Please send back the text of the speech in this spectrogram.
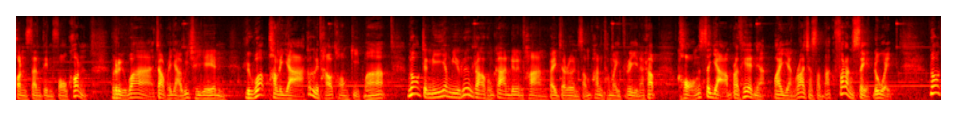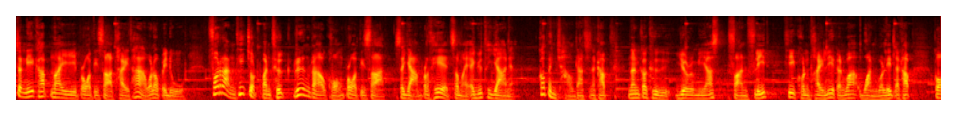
คอนสแตนตินฟอลคอน หรือว่าเจ้าพระยาวิชาเยนทร์ หรือว่าภรรยาก็คือท้าวทองกีบม้า นอกจากนี้ยังมีเรื่องราวของการเดินทางไปเจริญสัมพันธไมตรีนะครับของสยามประเทศเนี่ยไปยังราชสำนักฝรั่งเศสด้วย นอกจากนี้ครับในประวัติศาสตร์ไทยถ้าว่าเราไปดูฝรั่งที่จดบันทึกเรื่องราวของประวัติศาสตร์ สยามประเทศสมัยอยุธยาเนี่ย ก็เป็นชาวดัตช์นะครับ นั่นก็คือเยเรมิอัสฟานฟลีตที่คนไทยเรียกกันว่าวันวลิตนะครับ ก็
